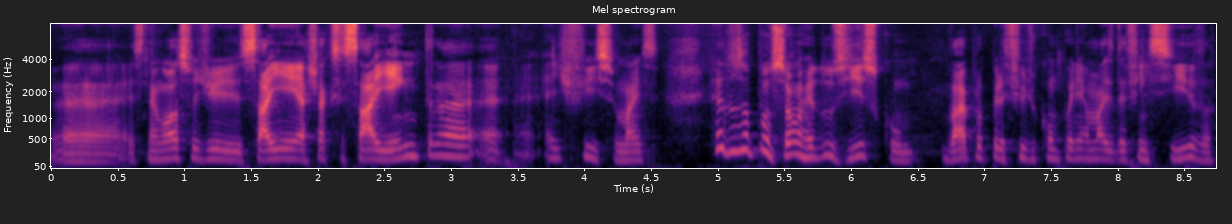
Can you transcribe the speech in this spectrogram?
é, esse negócio de sair, achar que você sai e entra é, é, difícil, mas reduz a posição, reduz risco, vai para o perfil de companhia mais defensiva,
